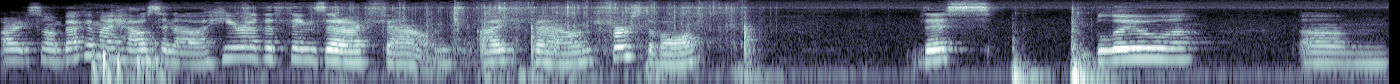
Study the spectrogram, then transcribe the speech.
Alright, so I'm back at my house and uh here are the things that I found. I found first of all this blue um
